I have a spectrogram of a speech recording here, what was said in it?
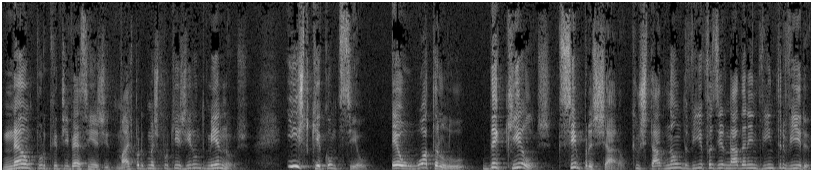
não porque tivessem agido demais, mas porque agiram de menos. Isto que aconteceu é o Waterloo daqueles que sempre acharam que o Estado não devia fazer nada nem devia intervir.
